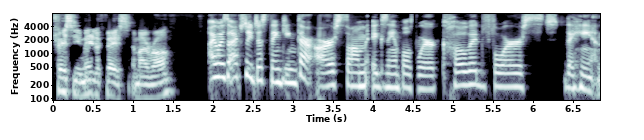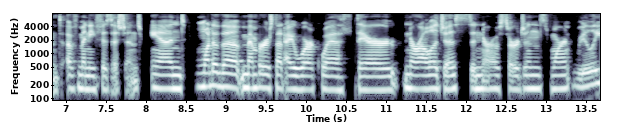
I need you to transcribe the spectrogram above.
Tracy, you made a face. Am I wrong? I was actually just thinking there are some examples where COVID forced the hand of many physicians. And one of the members that I work with, their neurologists and neurosurgeons weren't really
